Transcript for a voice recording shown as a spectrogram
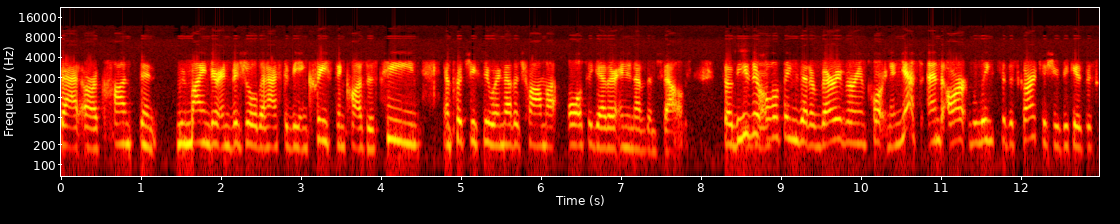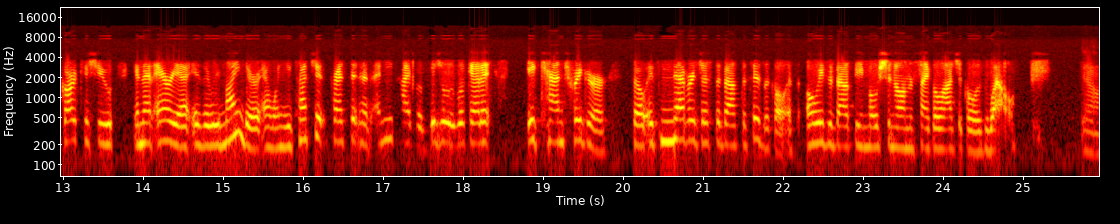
that are a constant reminder and visual that has to be increased and causes pain and puts you through another trauma altogether in and of themselves. So these mm-hmm. are all things that are very, very important. And yes, and are linked to the scar tissue because the scar tissue in that area is a reminder. And when you touch it, press it, have any type of visual look at it, it can trigger so it's never just about the physical. It's always about the emotional and the psychological as well. Yeah.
